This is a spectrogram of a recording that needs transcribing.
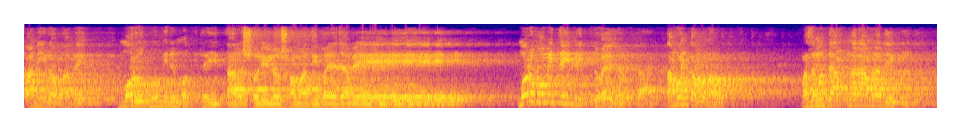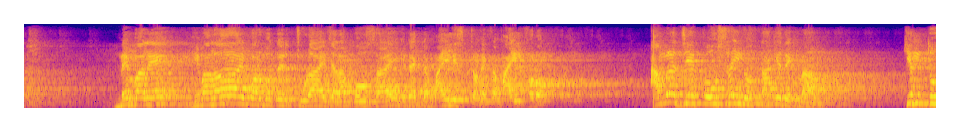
পানির অভাবে মরুভূমির মধ্যেই তার শরীর সমাধি হয়ে যাবে। মরুভূমিতেই মৃত্যু হয়ে যাবে তার। দাফন কাপন হবে। মাঝে মধ্যে আপনারা আমরা দেখি নেপালে হিমালয় পর্বতের চূড়ায় যারা পৌঁছায়, এটা একটা মাইল স্টোন একটা মাইল ফলক আমরা যে পৌঁছাইল তাকে দেখলাম। কিন্তু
